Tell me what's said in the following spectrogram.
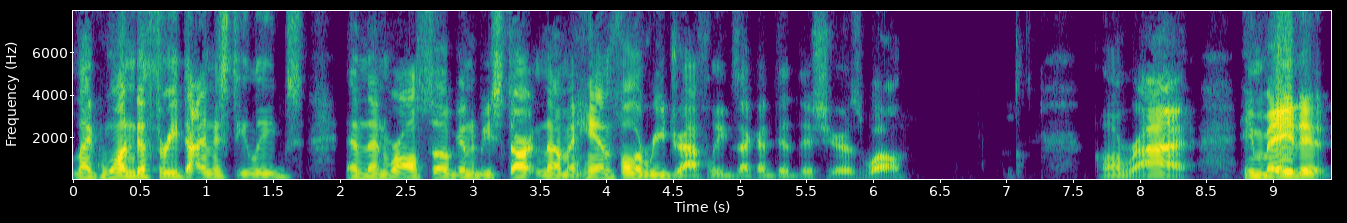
like one to three dynasty leagues, and then we're also going to be starting um, a handful of redraft leagues like I did this year as well. All right, he made it.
